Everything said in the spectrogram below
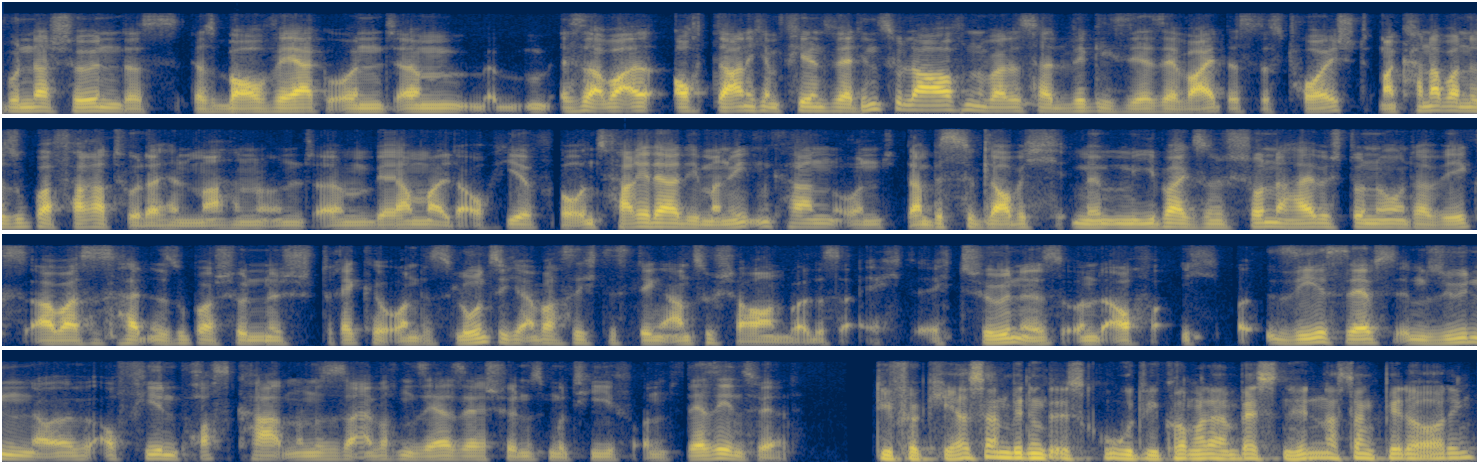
wunderschön, das, das Bauwerk. Und ähm, es ist aber auch da nicht empfehlenswert hinzulaufen, weil es halt wirklich sehr, sehr weit ist. Das täuscht. Man kann aber eine super Fahrradtour dahin machen. Und ähm, wir haben halt auch hier bei uns Fahrräder, die man mieten kann. Und dann bist du, glaube ich, mit dem E-Bike so schon eine halbe Stunde unterwegs. Aber es ist halt eine super schöne Strecke und es lohnt sich einfach, sich das Ding anzuschauen, weil das echt echt, echt schön ist. Und auch ich sehe es selbst im Süden auf vielen Postkarten und es ist einfach ein sehr, sehr schönes Motiv und sehr sehenswert. Die Verkehrsanbindung ist gut. Wie kommen wir da am besten hin nach St. Peter-Ording?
